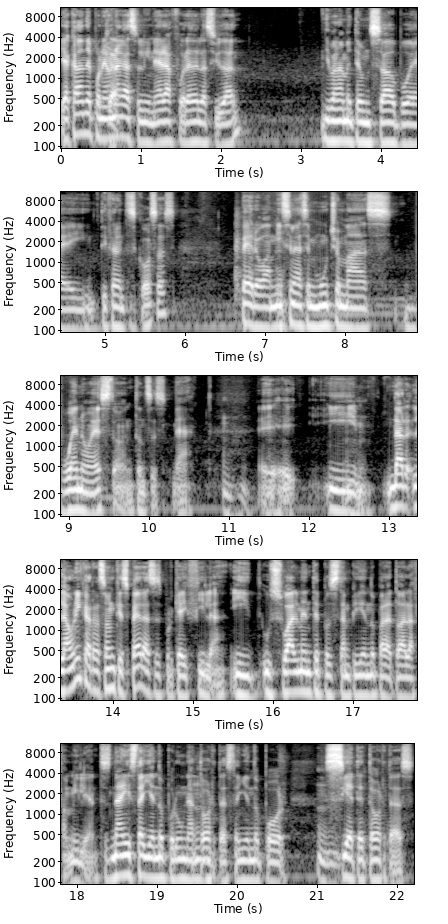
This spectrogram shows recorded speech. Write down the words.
Y acaban de poner una gasolinera fuera de la ciudad. Y van a meter un subway y diferentes cosas. Pero a mí se me hace mucho más bueno esto. Entonces, eh, y la única razón que esperas es porque hay fila. Y usualmente pues están pidiendo para toda la familia. Entonces nadie está yendo por una torta, están yendo por siete tortas.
